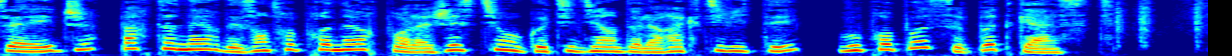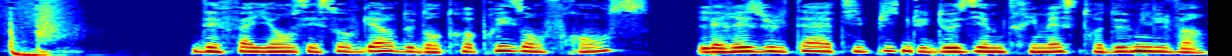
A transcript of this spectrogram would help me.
Sage, partenaire des entrepreneurs pour la gestion au quotidien de leur activité, vous propose ce podcast. Défaillance et sauvegarde d'entreprises en France, les résultats atypiques du deuxième trimestre 2020.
